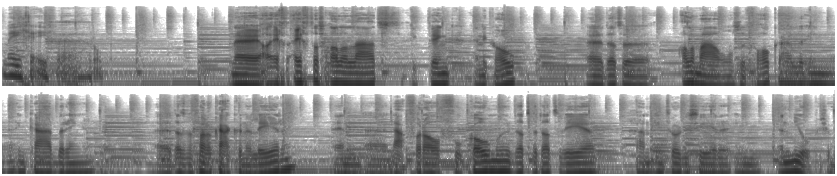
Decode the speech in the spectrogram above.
meegeven, Rob? Nee, echt, echt als allerlaatst. Ik denk en ik hoop eh, dat we allemaal onze valkuilen in, in kaart brengen. Dat we van elkaar kunnen leren. En nou, vooral voorkomen dat we dat weer gaan introduceren in een nieuw pensioen.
